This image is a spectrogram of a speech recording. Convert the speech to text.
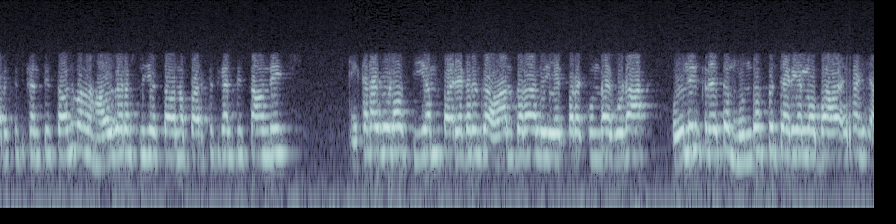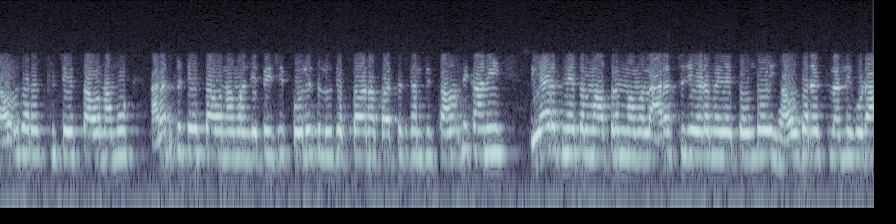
పరిస్థితి కనిపిస్తా ఉంది. వాళ్ళని హౌస్ అరెస్ట్ చేస్తా ఉన్న పరిస్థితి కనిపిస్తా ఉంది. ఇక్కడ కూడా సీఎం పర్యటనకు అవాంతరాలు ఏర్పడకుండా కూడా పోలీసులు అయితే ముందస్తు చర్యల్లో భాగంగా హౌస్ అరెస్ట్ చేస్తా ఉన్నాము అరెస్ట్ చేస్తా ఉన్నాము అని చెప్పేసి పోలీసులు చెప్తా ఉన్న పరిస్థితి కనిపిస్తా ఉంది. కానీ బీఆర్ఎస్ నేతలు మాత్రం మమ్మల్ని అరెస్ట్ చేయడం ఏదైతే ఉందో ఈ హౌస్ అరెస్టులన్నీ కూడా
